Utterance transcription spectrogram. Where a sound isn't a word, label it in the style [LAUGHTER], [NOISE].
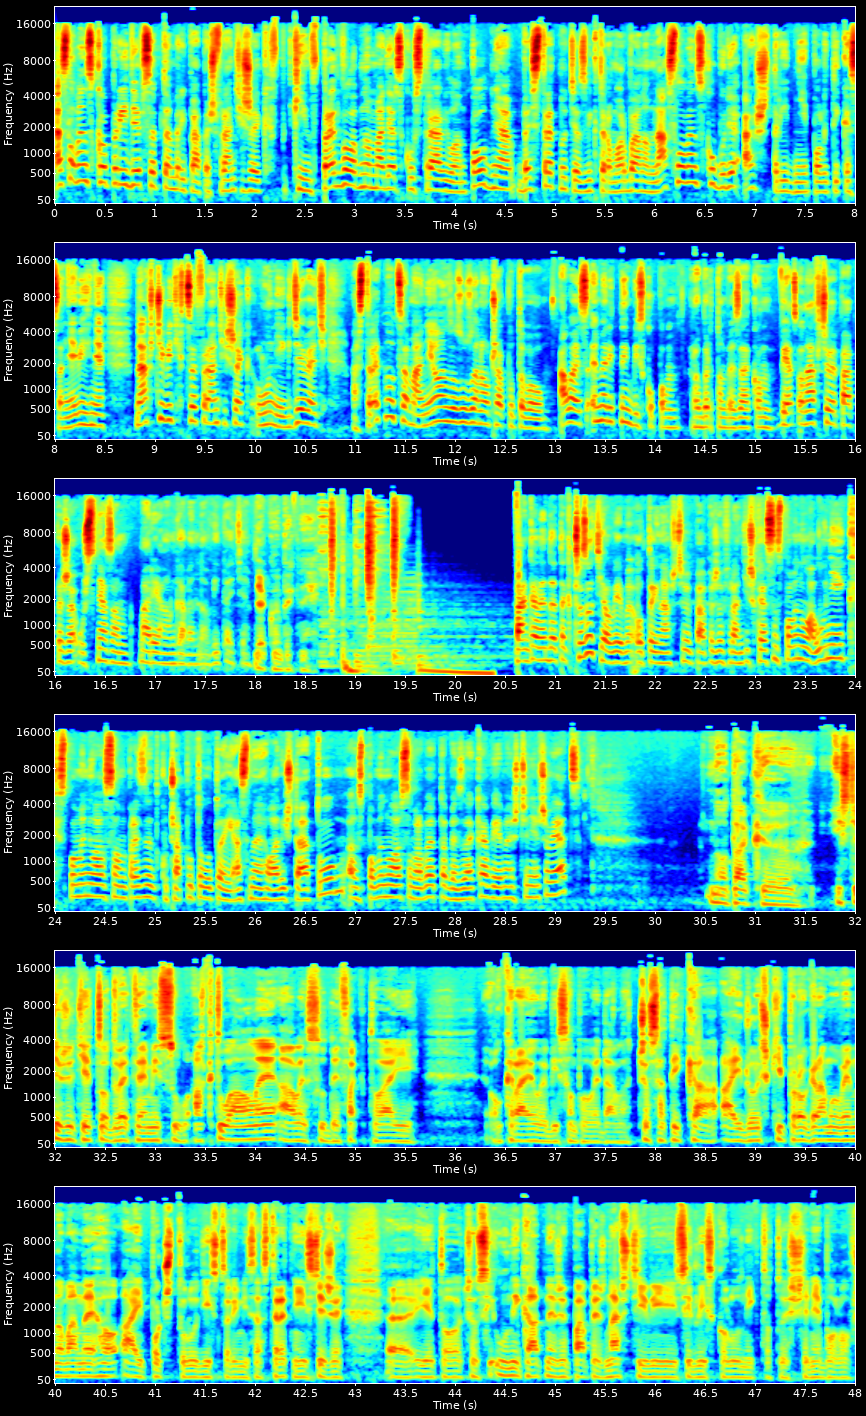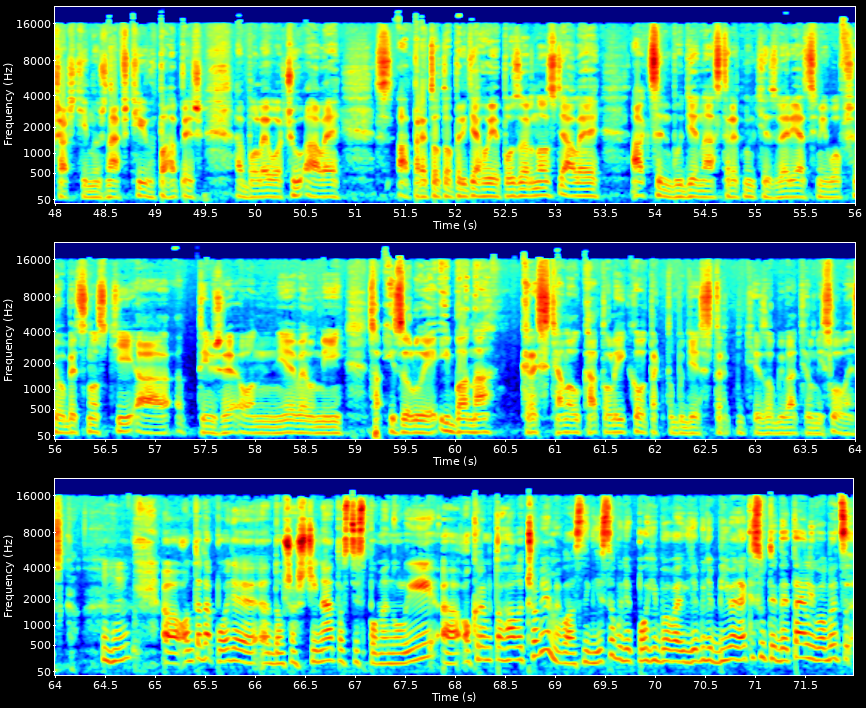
Na Slovensko príde v septembri pápež František, kým v predvolebnom Maďarsku strávi len pol dňa bez stretnutia s Viktorom Orbánom. Na Slovensku bude až 3 dní. Politike sa nevyhne. Navštíviť chce František Luník 9 a stretnúť sa má nielen so Zuzanou Čaputovou, ale aj s emeritným biskupom Robertom Bezákom. Viac o návšteve pápeža už s kňazom Marianom Gavendom. Vítajte. Ďakujem pekne. Pán Gavenda, tak čo zatiaľ vieme o tej návšteve pápeža Františka? Ja som spomenula Luník, spomenula som prezidentku Čaputovu, to je jasné, hlavy štátu. Spomenula som Roberta Bezáka, vieme ešte niečo viac? No tak e, isté, že tieto dve témy sú aktuálne, ale sú de facto aj okrajové by som povedal. Čo sa týka aj dĺžky programu venovaného, aj počtu ľudí, s ktorými sa stretne. Isté, že e, je to čosi unikátne, že pápež navštíví sídlisko Lunik. To tu ešte nebolo. V Šaštín už navštívil pápež alebo Levoču, ale, a preto to priťahuje pozornosť, ale akcent bude na stretnutie s veriacimi vo všeobecnosti a tým, že on nie veľmi sa izoluje iba na kresťanov, katolíkov, tak to bude stretnutie s obyvateľmi Slovenska. Uh-huh. On teda pôjde do Šaština, to ste spomenuli. Uh, okrem toho, ale čo vieme vlastne? Kde sa bude pohybovať, kde bude bývať? Aké sú tie detaily vôbec?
